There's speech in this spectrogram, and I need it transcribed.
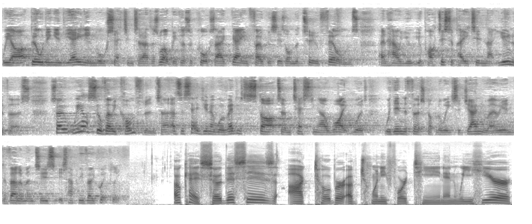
we are building in the Alien rule set into that as well, because of course our game focuses on the two films and how you, you participate in that universe. So we are still very confident. Uh, as I said, you know, we're ready to start um, testing our whitewood within the first couple of weeks of January, and development is, is happening very quickly. Okay, so this is October of 2014, and we hear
